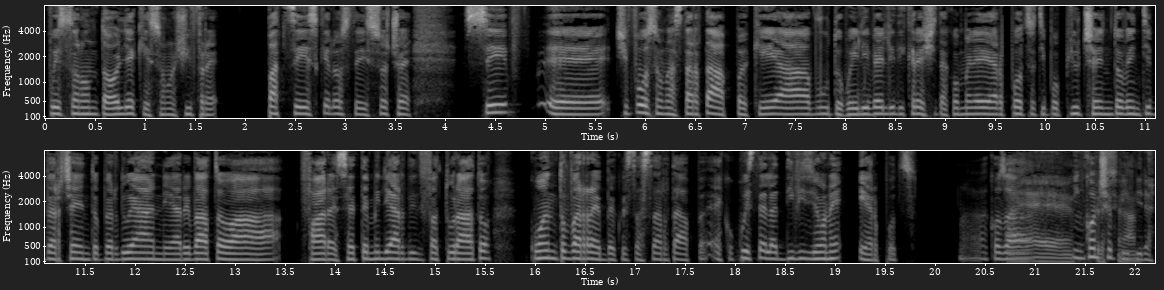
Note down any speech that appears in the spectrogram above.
questo non toglie che sono cifre pazzesche lo stesso, cioè se eh, ci fosse una startup che ha avuto quei livelli di crescita come le AirPods tipo più 120% per due anni, è arrivato a fare 7 miliardi di fatturato, quanto varrebbe questa startup? Ecco, questa è la divisione AirPods, una cosa è inconcepibile.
